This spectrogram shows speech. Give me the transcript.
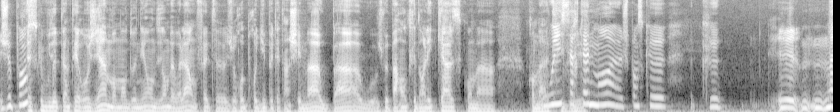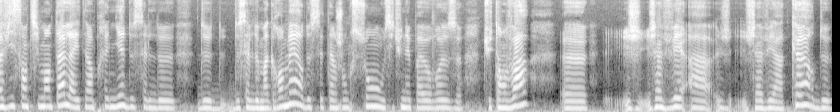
je pense. Est-ce que vous êtes interrogé à un moment donné en disant ben voilà en fait euh, je reproduis peut-être un schéma ou pas ou je veux pas rentrer dans les cases qu'on m'a qu'on m'a Oui, attribuées certainement. euh, Je pense que, que euh, ma vie sentimentale a été imprégnée de celle de, de, de- de celle de ma grand-mère, de cette injonction où si tu n'es pas heureuse, tu t'en vas. Euh, j'avais à j'avais à cœur de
